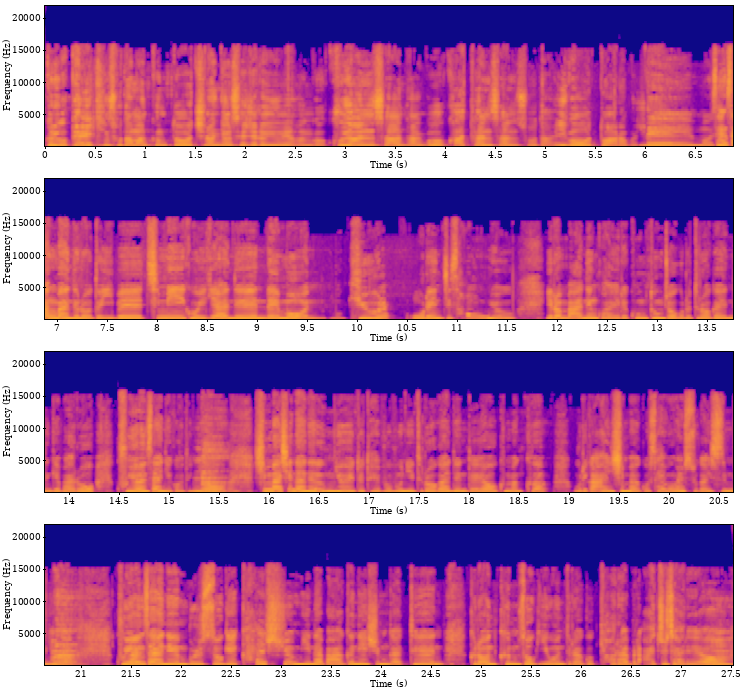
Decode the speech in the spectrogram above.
그리고 베이킹 소다만큼 또 친환경 세제로 유명한 거 구연산하고 과탄산 소다 이거 또 알아보죠. 네, 뭐 상상만으로도 입에 침이 고이게 하는 레몬, 뭐 귤, 오렌지 석류 이런 많은 과일에 공통적으로 들어가 있는 게 바로 구연산이거든요. 네. 신맛이 나는 음료에도 대부분이 들어가는데요. 그만큼 우리가 안심하고 사용할 수가 있습니다. 네. 구연산은 물 속의 칼슘이나 마그네슘 같은 그런 금속 이온들하고 결합을 아주 잘해요. 음.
